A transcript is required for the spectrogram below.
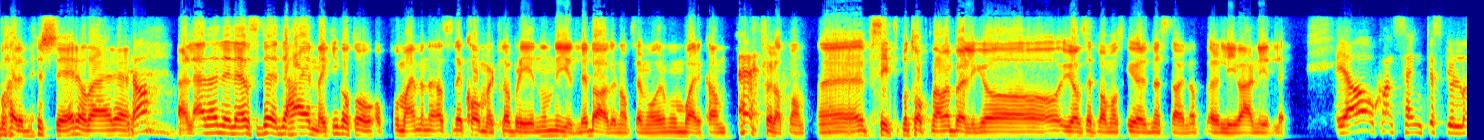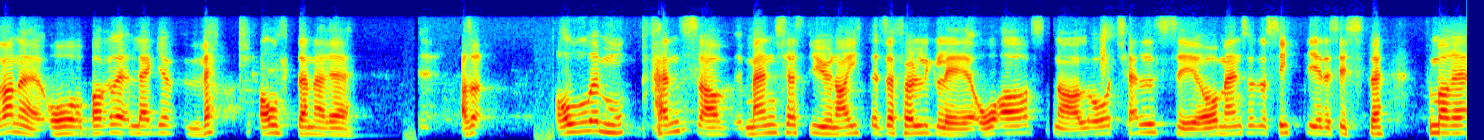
bare det skjer. og Det, er, ja. det, det, altså, det har ennå ikke gått opp for meg, men altså, det kommer til å bli noen nydelige dager nå fremover hvor man bare kan føle at man uh, sitter på toppen av en bølge og, og, uansett hva man skal gjøre neste dag, at livet er nydelig. Ja, og kan senke skuldrene og bare legge vekk alt den derre Altså, alle fans av Manchester United selvfølgelig, og Arsenal og Chelsea og Manchester City i det siste. Som bare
